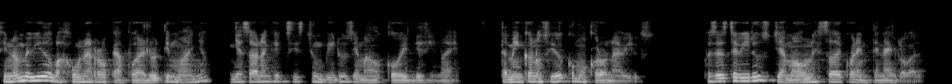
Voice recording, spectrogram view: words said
Si no han bebido bajo una roca por el último año, ya sabrán que existe un virus llamado COVID-19, también conocido como coronavirus. Pues este virus llamó a un estado de cuarentena global.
